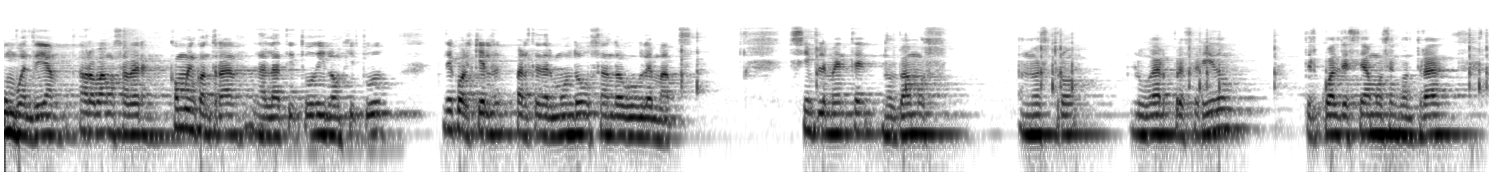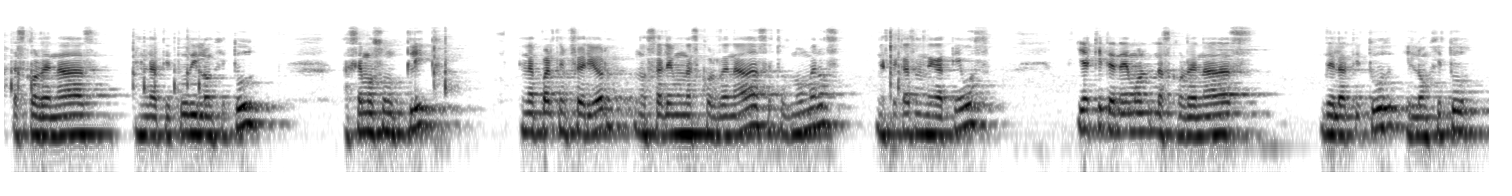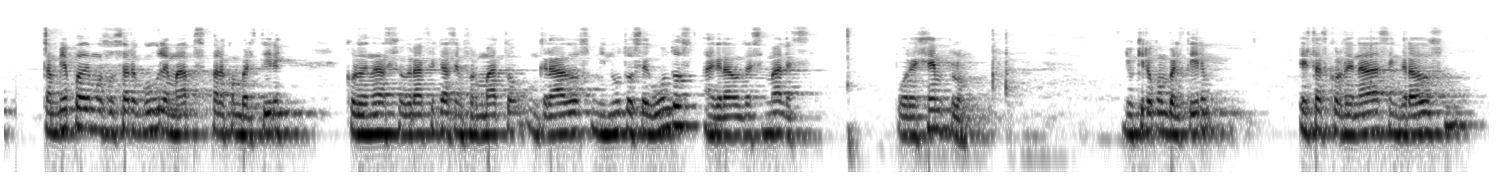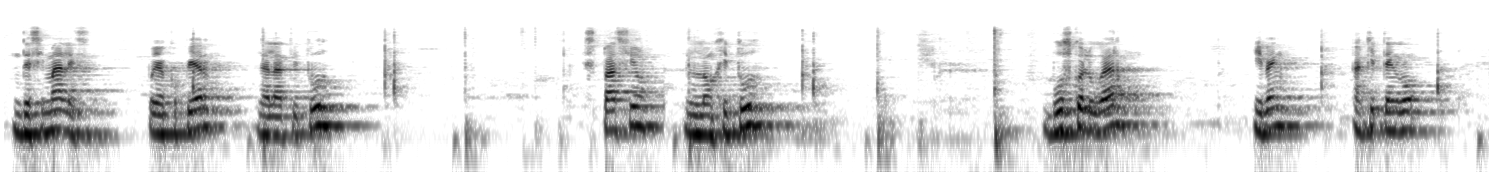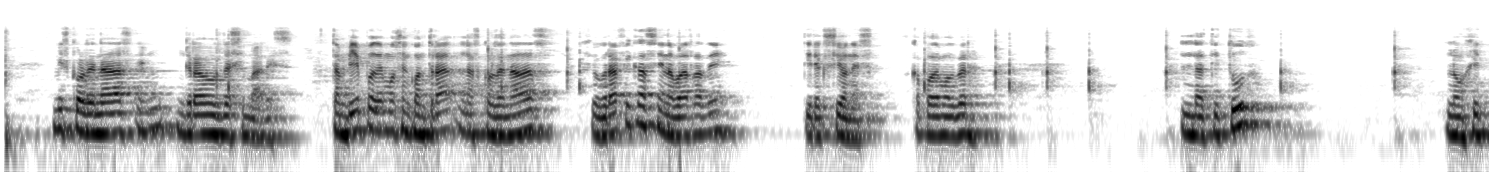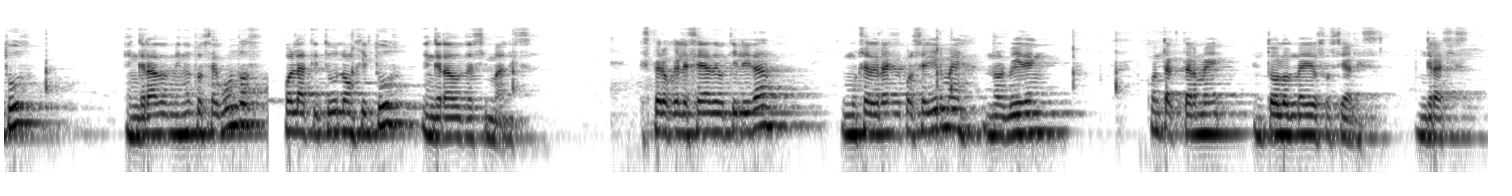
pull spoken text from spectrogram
Un buen día. Ahora vamos a ver cómo encontrar la latitud y longitud de cualquier parte del mundo usando Google Maps. Simplemente nos vamos a nuestro lugar preferido del cual deseamos encontrar las coordenadas en latitud y longitud. Hacemos un clic. En la parte inferior nos salen unas coordenadas, estos números, en este caso negativos. Y aquí tenemos las coordenadas de latitud y longitud. También podemos usar Google Maps para convertir coordenadas geográficas en formato grados, minutos, segundos a grados decimales. Por ejemplo, yo quiero convertir estas coordenadas en grados decimales. Voy a copiar la latitud, espacio, longitud, busco el lugar y ven, aquí tengo mis coordenadas en grados decimales. También podemos encontrar las coordenadas geográficas en la barra de direcciones. Acá podemos ver latitud, longitud en grados minutos segundos o latitud longitud en grados decimales. Espero que les sea de utilidad y muchas gracias por seguirme. No olviden contactarme en todos los medios sociales. Gracias.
